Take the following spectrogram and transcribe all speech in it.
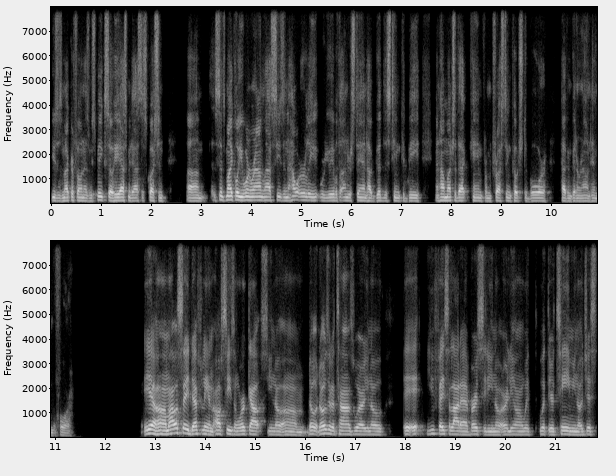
use his microphone as we speak. So he asked me to ask this question. Um, since Michael, you weren't around last season, how early were you able to understand how good this team could be, and how much of that came from trusting Coach DeBoer, having been around him before? Yeah, um, I would say definitely in off-season workouts. You know, um, th- those are the times where you know it, it, you face a lot of adversity. You know, early on with with your team. You know, just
